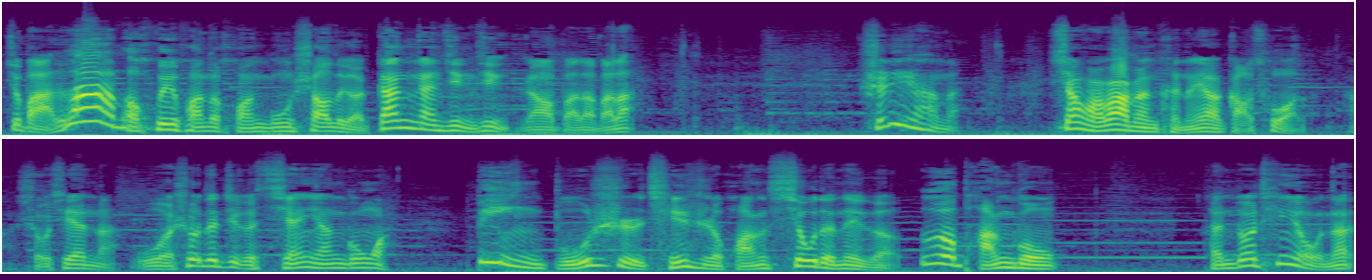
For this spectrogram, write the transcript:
就把那么辉煌的皇宫烧了个干干净净，然后巴拉巴拉。实际上呢，小伙伴们可能要搞错了啊！首先呢，我说的这个咸阳宫啊，并不是秦始皇修的那个阿房宫。很多听友呢，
